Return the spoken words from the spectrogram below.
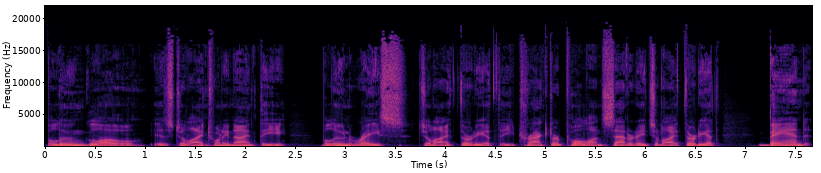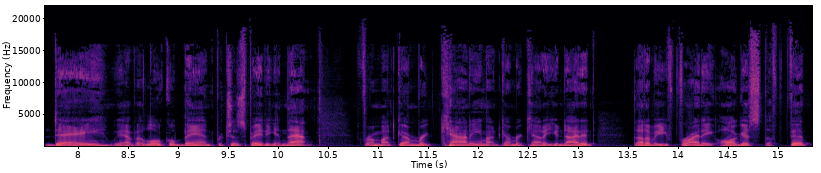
balloon glow is July 29th. The balloon race, July 30th. The tractor pull on Saturday, July 30th. Band Day, we have a local band participating in that from Montgomery County, Montgomery County United. That'll be Friday, August the 5th.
